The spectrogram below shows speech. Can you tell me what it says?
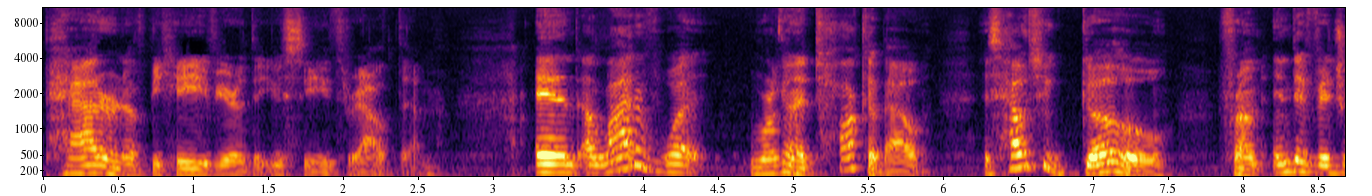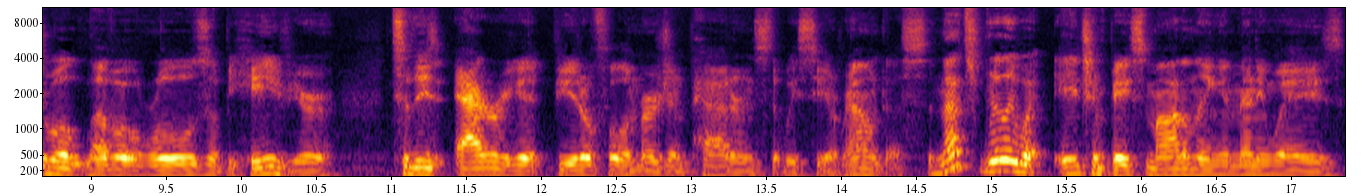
pattern of behavior that you see throughout them. And a lot of what we're going to talk about is how to go from individual level rules of behavior to these aggregate, beautiful, emergent patterns that we see around us. And that's really what agent-based modeling in many ways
